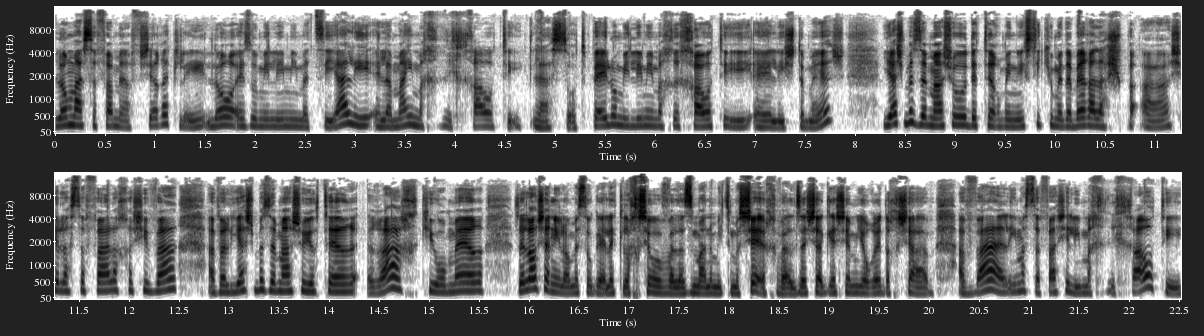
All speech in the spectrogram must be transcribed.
לא מה השפה מאפשרת לי, לא איזו מילים היא מציעה לי, אלא מה היא מכריחה אותי לעשות. באילו מילים היא מכריחה אותי אה, להשתמש. יש בזה משהו דטרמיניסטי, כי הוא מדבר על השפעה של השפה על החשיבה, אבל יש בזה משהו יותר רך, כי הוא אומר, זה לא שאני לא מסוגלת לחשוב על הזמן המתמשך ועל זה שהגשם יורד עכשיו, אבל אם השפה שלי מכריחה אותי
